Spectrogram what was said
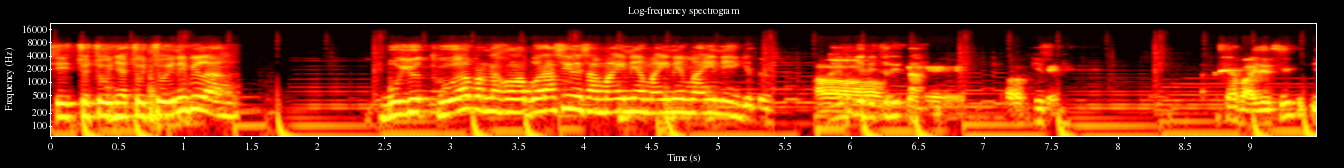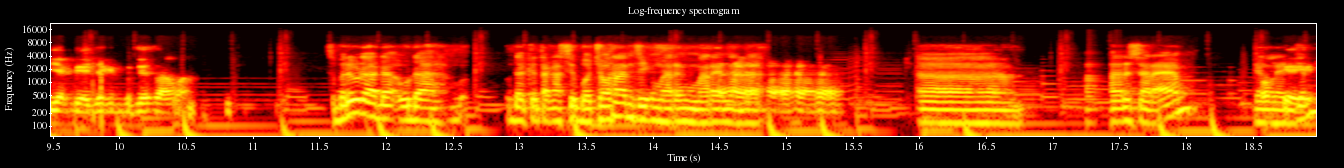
si cucunya cucu ini bilang buyut gua pernah kolaborasi nih sama ini sama ini sama ini gitu. Oh, nah, itu jadi cerita. Okay. Okay. Gitu. siapa aja sih yang diajakin kerja sama? Sebenarnya udah ada udah udah kita kasih bocoran sih kemarin-kemarin ada uh, Haris RM yang okay. legend.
